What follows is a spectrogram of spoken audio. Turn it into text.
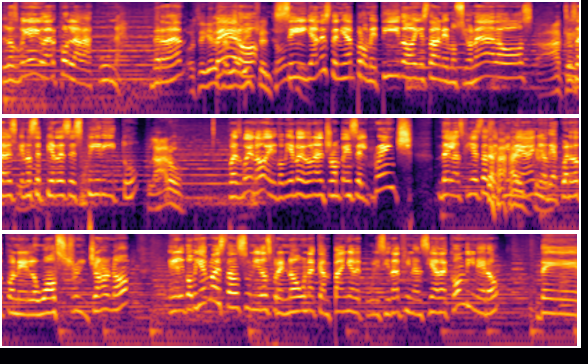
los voy a ayudar con la vacuna. ¿Verdad? O sea, ya les había dicho entonces. Sí, ya les tenía prometido y estaban emocionados. Ah, Tú sabes que no se pierde ese espíritu. Claro. Pues bueno, el gobierno de Donald Trump es el Grinch de las fiestas de fin de año, de acuerdo con el Wall Street Journal. El gobierno de Estados Unidos frenó una campaña de publicidad financiada con dinero de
